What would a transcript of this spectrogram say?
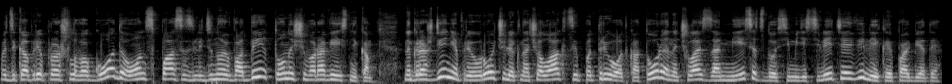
В декабре прошлого года он спас из ледяной воды тонущего ровесника. Награждение приурочили к началу акции «Патриот», которая началась за месяц до 70-летия Великой Победы.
